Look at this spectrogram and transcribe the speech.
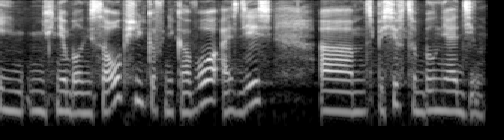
и у них не было ни сообщников, никого, а здесь эм, Списивцев был не один.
